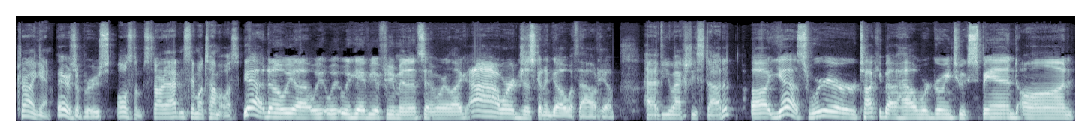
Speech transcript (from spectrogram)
Try again. There's a Bruce. Awesome. Sorry, I hadn't seen what time it was. Yeah, no, we uh, we, we we gave you a few minutes, and we're like, ah, we're just gonna go without him. Have you actually started? Uh, yes, we're talking about how we're going to expand on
